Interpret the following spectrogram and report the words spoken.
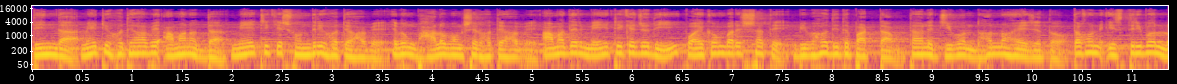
দিনদার। মেয়েটি হতে হবে আমানতদার। মেয়েটিকে সুন্দরী হতে হবে এবং ভালো বংশের হতে হবে। আমাদের মেয়েটিকে যদি পয়কম্বরের সাথে বিবাহ দিতে পারতাম, তাহলে জীবন ধন্য হয়ে যেত। তখন স্ত্রী বলল,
